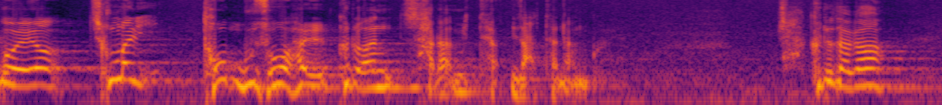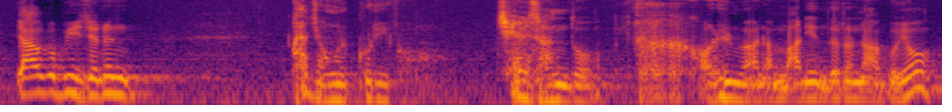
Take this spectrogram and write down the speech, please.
뭐예요? 정말 더 무서워할 그러한 사람이 나타난 거예요. 자, 그러다가 야곱이 이제는 가정을 꾸리고 재산도 얼마나 많이 늘어나고요.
